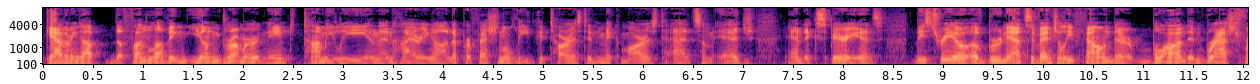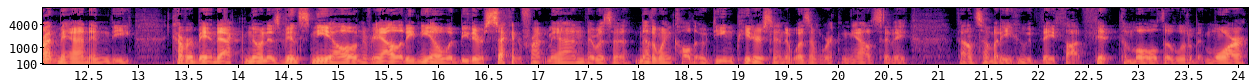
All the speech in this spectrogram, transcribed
gathering up the fun loving young drummer named Tommy Lee and then hiring on a professional lead guitarist in Mick Mars to add some edge and experience. These trio of brunettes eventually found their blonde and brash frontman in the cover band act known as Vince Neil. In reality, Neil would be their second frontman. There was another one called O'Dean Peterson. It wasn't working out, so they found somebody who they thought fit the mold a little bit more.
